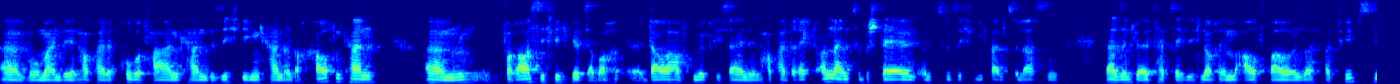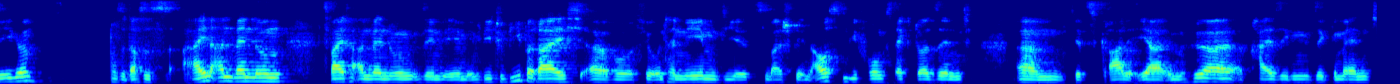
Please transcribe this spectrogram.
äh, wo man den Hopper der Probe fahren kann, besichtigen kann und auch kaufen kann. Ähm, voraussichtlich wird es aber auch äh, dauerhaft möglich sein, den Hopper direkt online zu bestellen und zu sich liefern zu lassen. Da sind wir tatsächlich noch im Aufbau unserer Vertriebswege. Also das ist eine Anwendung. Zweite Anwendung sehen wir eben im B2B-Bereich, äh, wo für Unternehmen, die jetzt zum Beispiel im Auslieferungssektor sind, ähm, jetzt gerade eher im höherpreisigen Segment,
